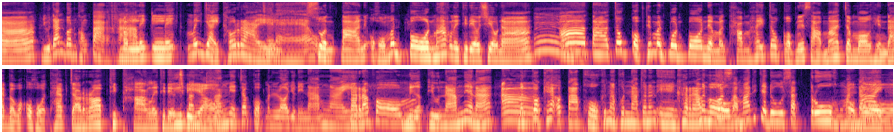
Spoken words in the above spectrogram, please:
นะ อยู่ด้านบนของปากอะครับมันเล็กๆ ไม่ใหญ่เท่าไหร่ใช่แล้ว ส่วนตานี่โอ้โหมันโปนมากเลยทีเดียวเชียวนะ อืม อ่าตาเจ้ากบที่มันปนๆเนี่ยมันทำให้เจ้ากบนี่สามารถจะมองเห็นได้แบบว่าโอ้โห แทบจะรอบทิศทางเลยทีเดียวคือบางเชียวครั้งเนี่ยเจ้ากบมันลอยอยู่ในน้ำไง ครับผมเหนือผิวน้ำเนี่ยนะอ่ามัมันก็แค่เอาตาโผล่ขึ้นมาพ้นน้ำเท่านั้นเองครับมันก็ผมสามารถที่จะดูศัตรูของมันได้โอ้โห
